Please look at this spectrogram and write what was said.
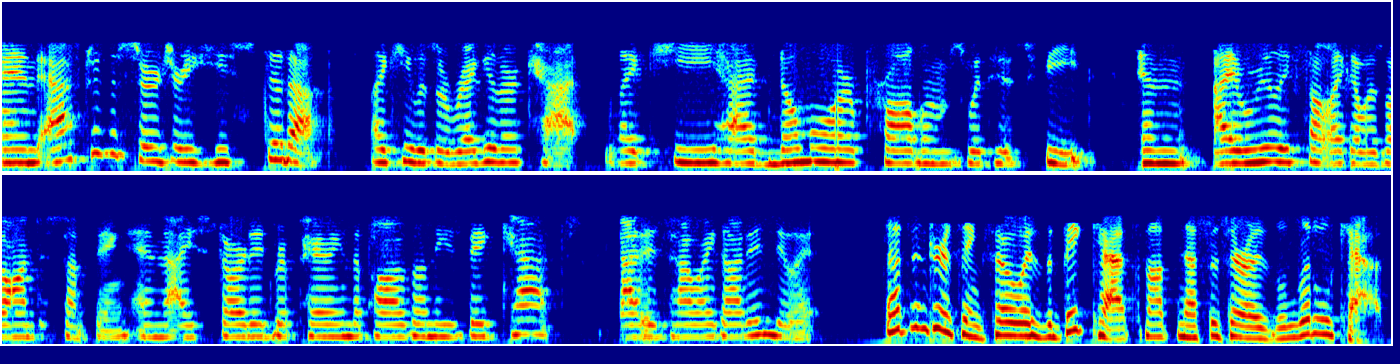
And after the surgery, he stood up like he was a regular cat, like he had no more problems with his feet. And I really felt like I was on to something. And I started repairing the paws on these big cats. That is how I got into it. That's interesting. So it was the big cats, not necessarily the little cats,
